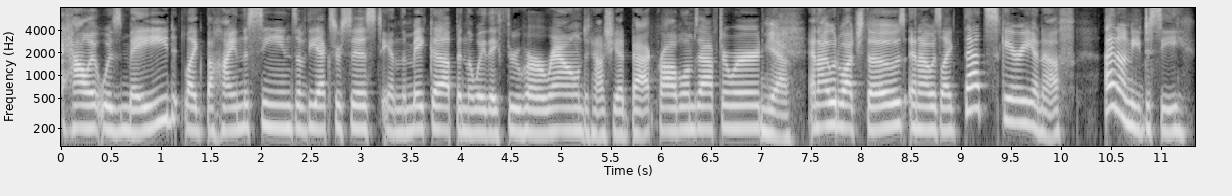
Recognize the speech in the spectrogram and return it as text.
how it was made, like behind the scenes of The Exorcist and the makeup and the way they threw her around and how she had back problems afterward. Yeah. And I would watch those and I was like, that's scary enough. I don't need to see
